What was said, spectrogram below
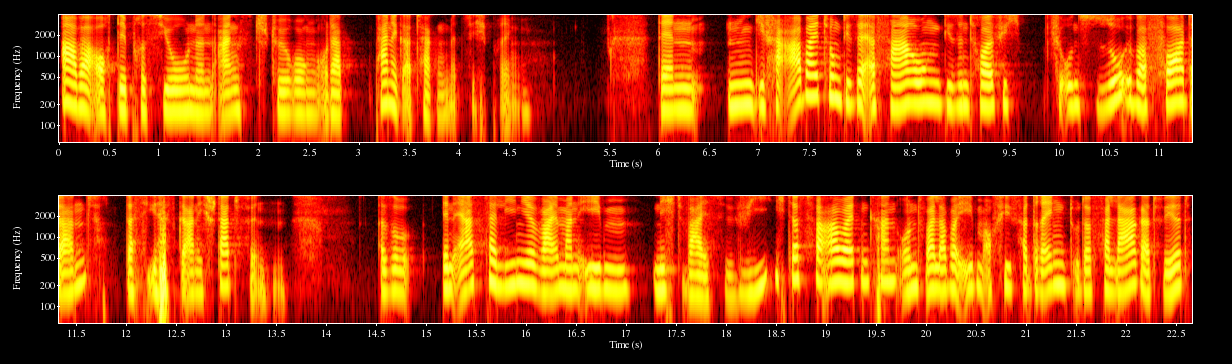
aber auch Depressionen, Angststörungen oder Panikattacken mit sich bringen. Denn hm, die Verarbeitung dieser Erfahrungen, die sind häufig für uns so überfordernd, dass sie erst gar nicht stattfinden. Also in erster Linie, weil man eben nicht weiß, wie ich das verarbeiten kann und weil aber eben auch viel verdrängt oder verlagert wird,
